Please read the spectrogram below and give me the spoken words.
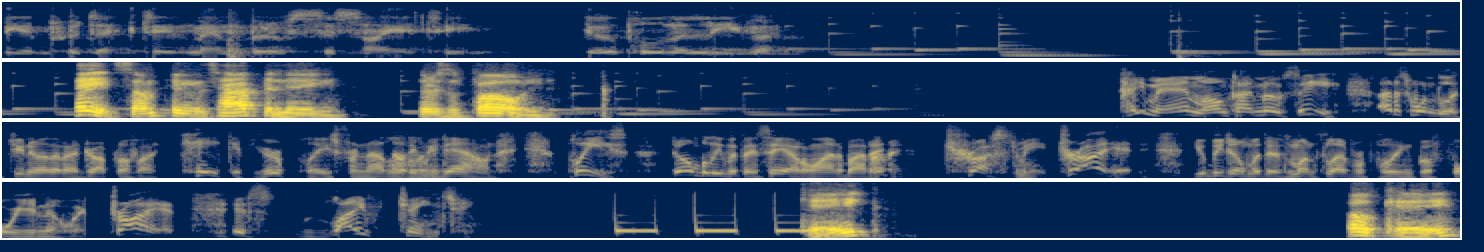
Be a productive member of society. Go pull the lever. Hey, something is happening. There's a phone. Long time no see. I just wanted to let you know that I dropped off a cake at your place for not letting me oh. down. Please, don't believe what they say online about it. Trust me, try it. You'll be done with this month's lever pulling before you know it. Try it. It's life changing. Cake? Okay.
